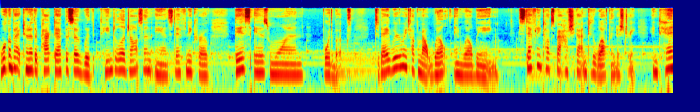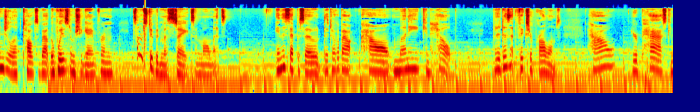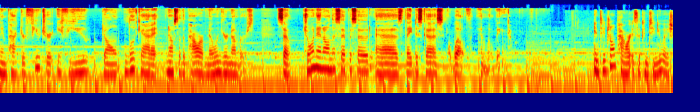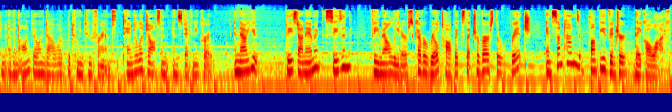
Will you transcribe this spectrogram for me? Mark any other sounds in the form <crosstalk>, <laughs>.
Welcome back to another packed episode with Tangela Johnson and Stefanie Crowe. This is one for the books. Today we're going to be talking about wealth and well being. Stefanie talks about how she got into the wealth industry, and Tangela talks about the wisdom she gained from some stupid mistakes and moments. In this episode, they talk about how money can help, but it doesn't fix your problems. How your past can impact your future if you don't look at it, and also the power of knowing your numbers. So, join in on this episode as they discuss wealth and well being. Intentional Power is a continuation of an ongoing dialogue between two friends, Tangela Johnson and Stefanie Crowe. And now you. These dynamic, seasoned female leaders cover real topics that traverse the rich and sometimes bumpy adventure they call life.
